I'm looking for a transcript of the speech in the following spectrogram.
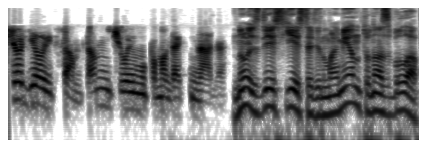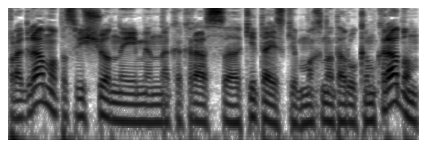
все делает сам, там ничего ему помогать не надо. Но здесь есть один момент. У нас была программа, посвященная именно как раз э, китайским мохнаторуким крабам.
